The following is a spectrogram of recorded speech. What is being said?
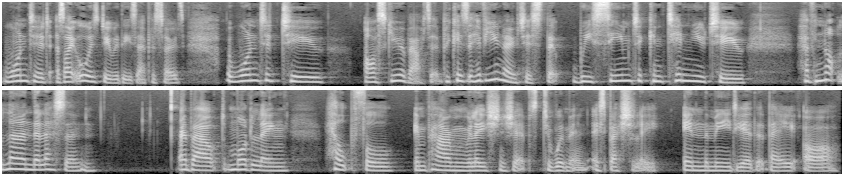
wanted, as I always do with these episodes, I wanted to ask you about it because have you noticed that we seem to continue to have not learned the lesson about modeling helpful, empowering relationships to women, especially in the media that they are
